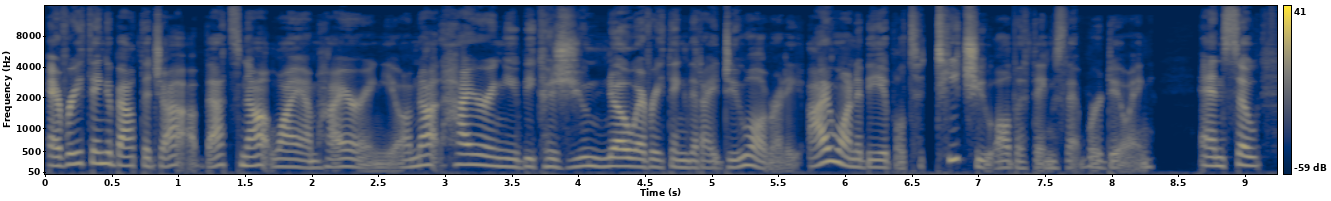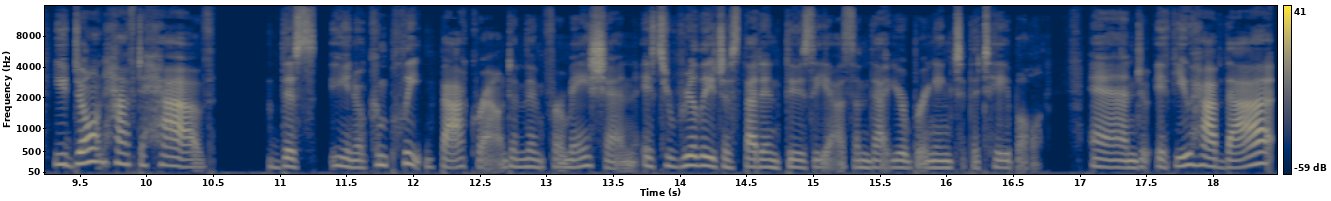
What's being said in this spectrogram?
everything about the job. That's not why I'm hiring you. I'm not hiring you because you know everything that I do already. I want to be able to teach you all the things that we're doing. And so you don't have to have this, you know, complete background of information. It's really just that enthusiasm that you're bringing to the table. And if you have that,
